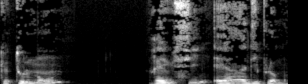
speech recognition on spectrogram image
que tout le monde réussit et a un diplôme.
